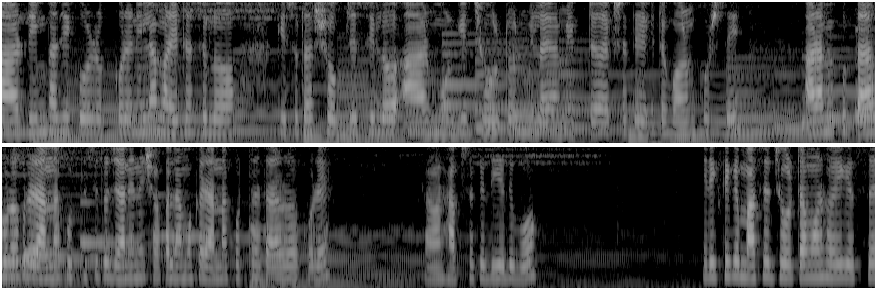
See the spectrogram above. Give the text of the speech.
আর ডিম ভাজি করে নিলাম, আর এটা ছিল কিছুটা সবজি ছিল আর মুরগির ঝোল টোল মিলাই আমি একটা একসাথে এটা গরম করছি। আর আমি খুব তাড়াহুড়ো করে রান্না করতেছি তো জানি না, সকালে আমাকে রান্না করতে হয় তাড়াহুড়ো করে। কারণ হাফসাকে দিয়ে দেবো। এদিক থেকে মাছের ঝোলটা আমার হয়ে গেছে।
